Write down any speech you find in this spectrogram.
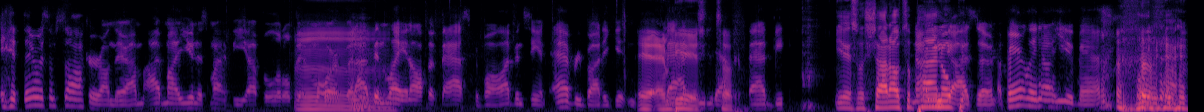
if there was some soccer on there, I'm, I, my units might be up a little bit more. But I've been Mm. laying off at basketball. I've been seeing everybody getting Yeah, bad NBA is beat tough. after bad beat. Yeah, so shout out to Not panel. you guys, though. Apparently not you, man.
